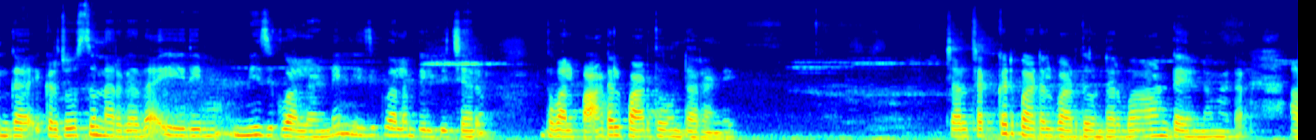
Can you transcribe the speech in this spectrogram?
ఇంకా ఇక్కడ చూస్తున్నారు కదా ఇది మ్యూజిక్ వాళ్ళండి. మ్యూజిక్ వాళ్ళని పిలిపించారు. ఇంకా వాళ్ళు పాటలు పాడుతూ ఉంటారండి. చాలా చక్కటి పాటలు పాడుతూ ఉంటారు. బాగుంటాయి అన్నమాట ఆ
